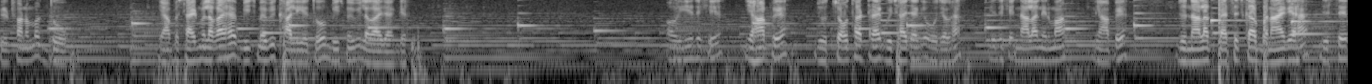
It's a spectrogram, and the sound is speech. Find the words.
प्लेटफार्म नंबर दो। यहाँ पे साइड में लगाया है, बीच में भी खाली है तो बीच में भी लगाए जाएँगे। और ये देखिए, यहाँ पे जो चौथा ट्रैक बिछाए जाएँगे वो जगह ये देखिए, नाला निर्माण, यहाँ पे जो नाला पैसेज का बनाया गया है, जिससे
